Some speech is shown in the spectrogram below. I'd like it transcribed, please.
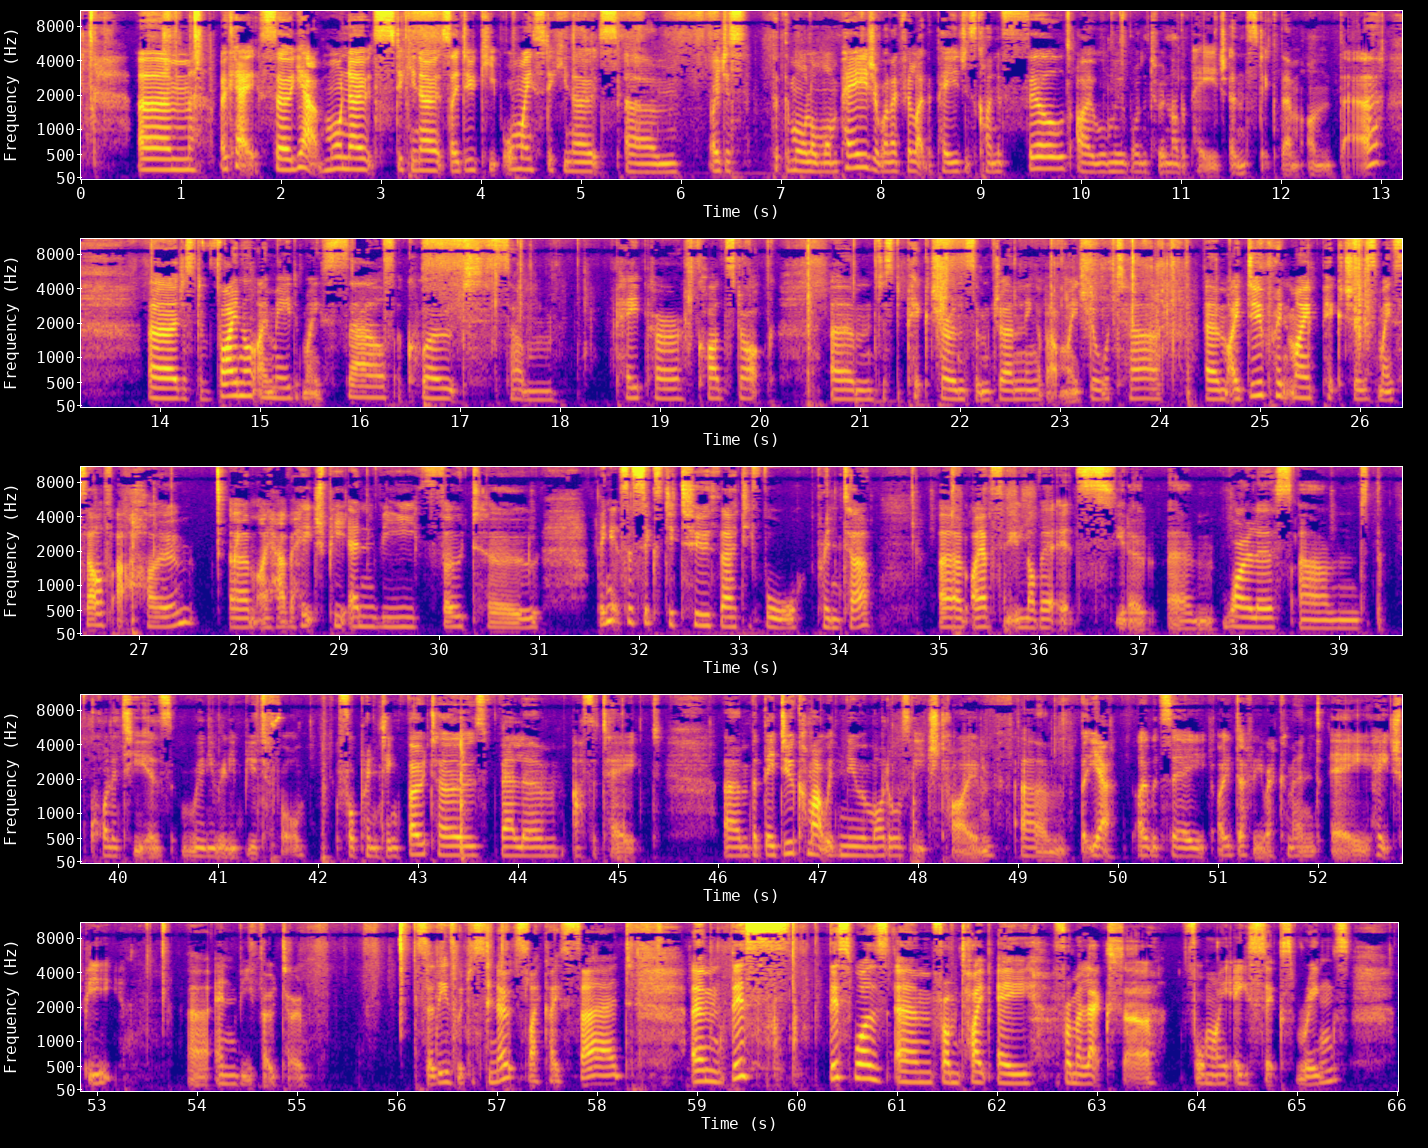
um, okay, so yeah, more notes, sticky notes. I do keep all my sticky notes. Um, I just put them all on one page and when I feel like the page is kind of filled I will move on to another page and stick them on there. Uh, just a vinyl I made myself, a quote, some paper cardstock um, just a picture and some journaling about my daughter um, I do print my pictures myself at home um, I have a HP Envy photo I think it's a 6234 printer. Um, I absolutely love it. It's you know um, wireless and the quality is really really beautiful for printing photos vellum acetate. Um, but they do come out with newer models each time. Um, but yeah I would say I definitely recommend a HP uh, Envy photo so these were just notes like I said. Um, this this was um, from type A from Alexa for my A6 rings.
